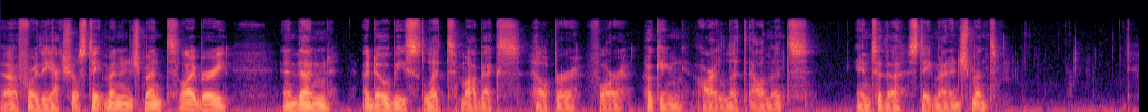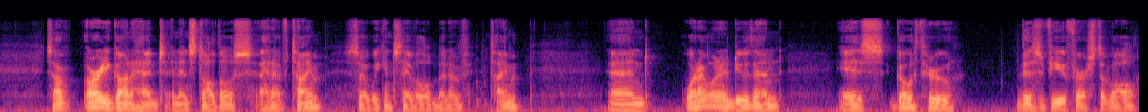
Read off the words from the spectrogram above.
uh, for the actual state management library, and then Adobe's Lit MobX helper for hooking our Lit elements into the state management. So I've already gone ahead and installed those ahead of time so we can save a little bit of time. And what I want to do then is go through this view first of all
